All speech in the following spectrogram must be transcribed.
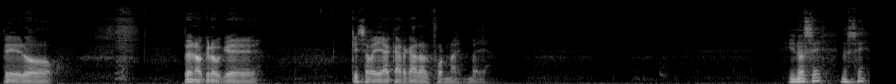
pero pero no creo que que se vaya a cargar al Fortnite, vaya. Y no sé, no sé.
